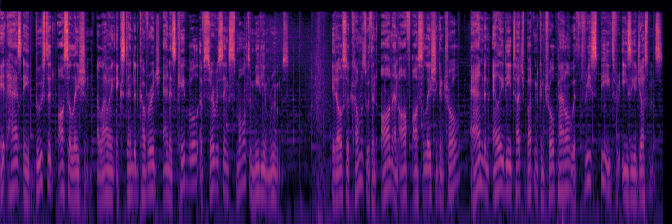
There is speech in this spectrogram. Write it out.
It has a boosted oscillation, allowing extended coverage and is capable of servicing small to medium rooms. It also comes with an on and off oscillation control and an LED touch button control panel with three speeds for easy adjustments.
